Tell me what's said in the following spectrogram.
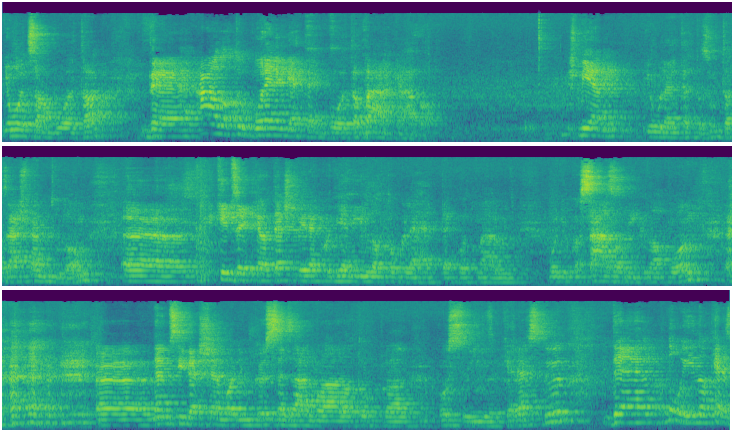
nyolcan voltak, de állatokból rengeteg volt a bárkában. És milyen jó lehetett az utazás, nem tudom. Képzeljék el a testvérek, hogy milyen illatok lehettek ott már úgy mondjuk a századik napon. nem szívesen vagyunk összezárva állatokkal hosszú időn keresztül, de Noénak ez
